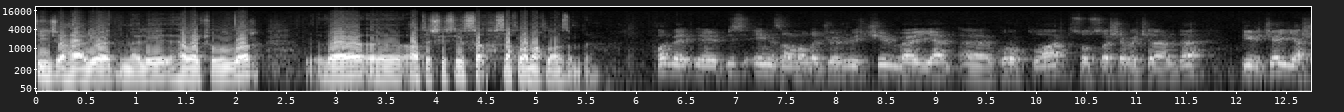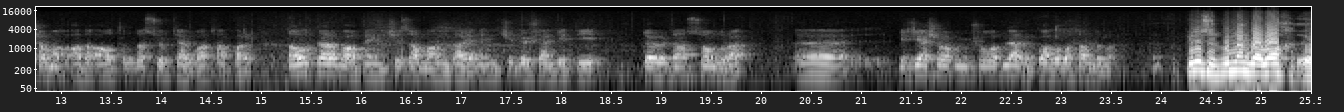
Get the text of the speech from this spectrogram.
dinc əhaliyə deməli həlak olurlar və atəşkəsi saxlamaq lazımdır. Fuad bəy, e, biz eyni zamanda görürük ki, müəyyən e, qruplar sosial şəbəkələrdə birgə yaşamaq adı altında sülh təbliğatı aparır. Dağlıq Qarabağda indiki zamanda, yəni indiki döyüşlərin getdiyi dövrdən sonra e, birgə yaşamaq mümkün ola bilərmi? Bağlı-batandırmı? Bilirsiniz, bundan qabaq e,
